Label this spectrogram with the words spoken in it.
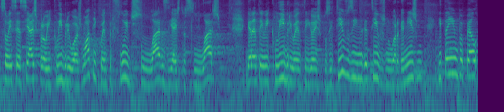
são essenciais para o equilíbrio osmótico entre fluidos celulares e extracelulares, garantem o equilíbrio entre iões positivos e negativos no organismo e têm um papel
